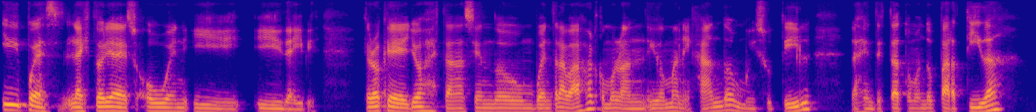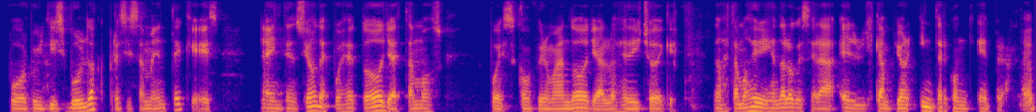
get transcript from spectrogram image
y pues la historia es Owen y, y David. Creo que ellos están haciendo un buen trabajo, como lo han ido manejando, muy sutil. La gente está tomando partida por British Bulldog, precisamente, que es la intención. Después de todo, ya estamos pues confirmando, ya los he dicho, de que nos estamos dirigiendo a lo que será el campeón intercontinental, eh,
